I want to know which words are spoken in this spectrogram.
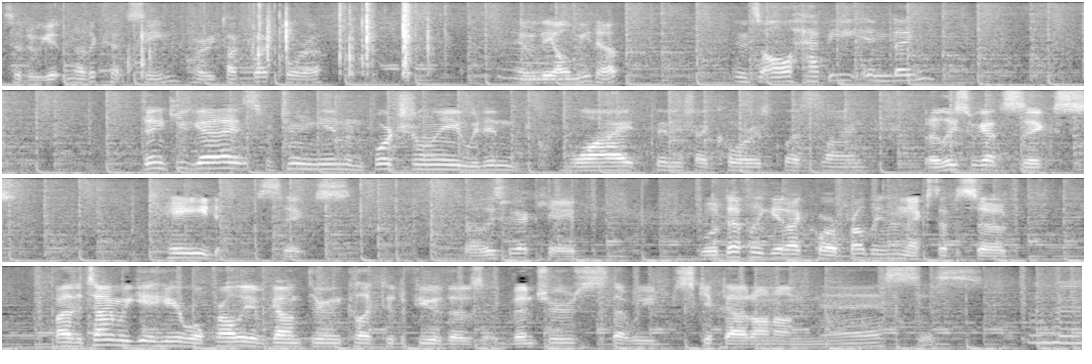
So do we get another cutscene where we talk about Korra? And they all meet up. And it's all happy ending. Thank you guys for tuning in. Unfortunately, we didn't quite finish Ikora's quest line, but at least we got six. Cayde six. So at least we got Cayde. We'll definitely get Ikora probably in the next episode. By the time we get here, we'll probably have gone through and collected a few of those adventures that we skipped out on on Nessus. Mm-hmm.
